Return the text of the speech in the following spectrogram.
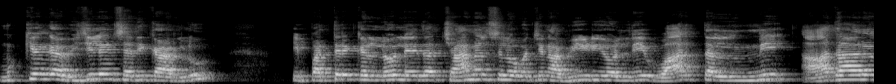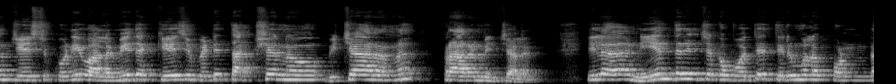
ముఖ్యంగా విజిలెన్స్ అధికారులు ఈ పత్రికల్లో లేదా ఛానల్స్లో వచ్చిన వీడియోల్ని వార్తల్ని ఆధారం చేసుకొని వాళ్ళ మీద కేసు పెట్టి తక్షణం విచారణ ప్రారంభించాలని ఇలా నియంత్రించకపోతే తిరుమల కొండ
